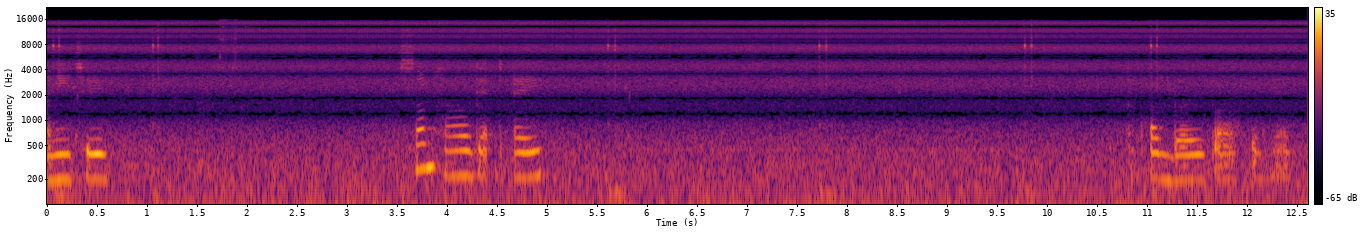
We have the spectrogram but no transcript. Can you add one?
I need to somehow get a a combo bath in here.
